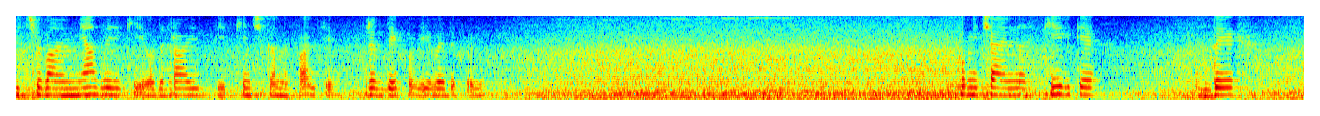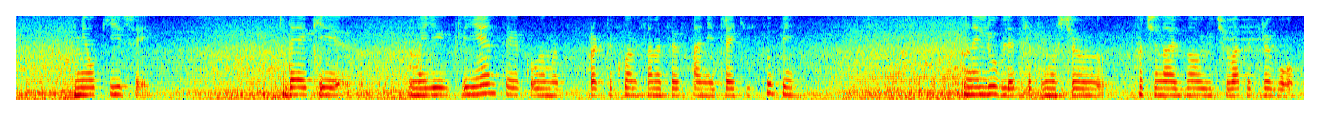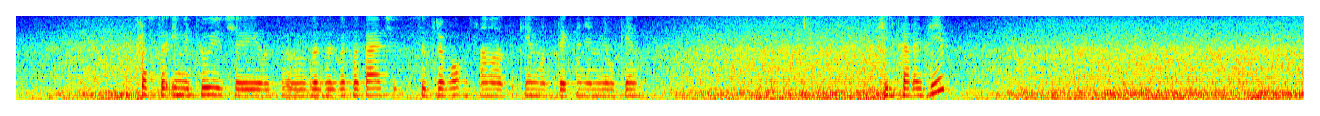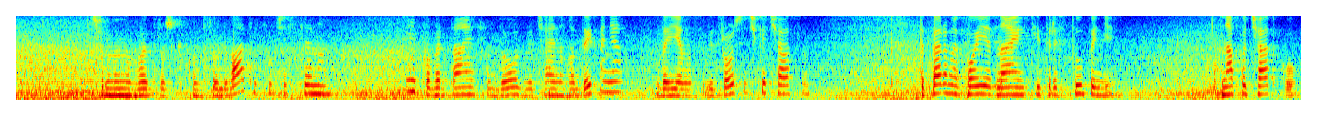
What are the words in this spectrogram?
Відчуваємо м'язи, які от грають під кінчиками пальців при вдихові і видихові. Помічаємо, наскільки вдих мілкіший. Деякі мої клієнти, коли ми практикуємо саме цей останній третій ступінь, не люблять це, тому що починають знову відчувати тривогу. Просто імітуючи і от, викликаючи цю тривогу саме таким от диханням мілким. Кілька разів. Щоб ми могли трошки контролювати цю частину. І повертаємося до звичайного дихання, даємо собі трошечки часу. Тепер ми поєднаємо ці три ступені. На початку,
